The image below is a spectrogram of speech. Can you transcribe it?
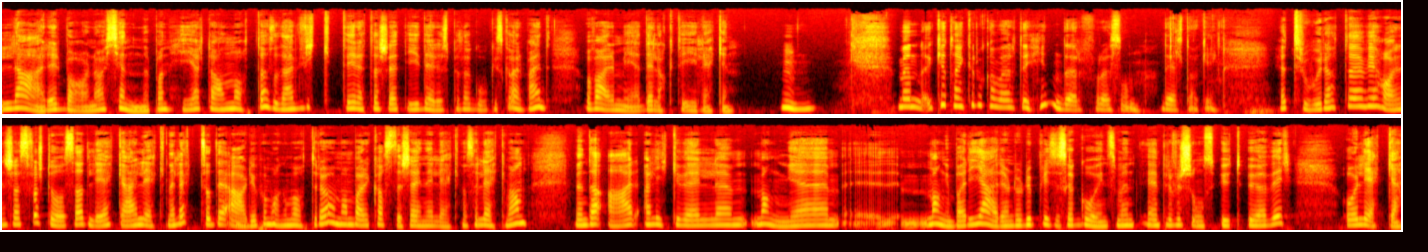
lærer barna å kjenne på en helt annen måte. Så det er viktig rett og slett i deres pedagogiske arbeid å være med delaktig i leken. Mm. Men hva tenker du kan være til hinder for en sånn deltaking? Jeg tror at eh, vi har en slags forståelse av at lek er lekende lett, og det er det jo på mange måter òg. Man bare kaster seg inn i leken, og så leker man. Men det er allikevel eh, mange, eh, mange barrierer når du plutselig skal gå inn som en profesjonsutøver og leke.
